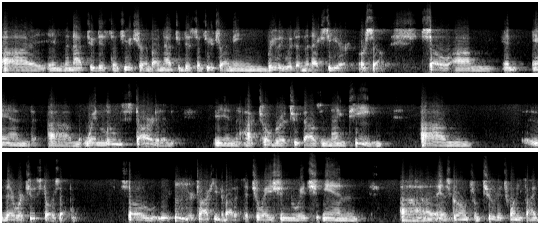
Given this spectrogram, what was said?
uh, in the not too distant future. And by not too distant future, I mean really within the next year or so. So um, and and um, when Lume started in October of 2019, um, there were two stores open. So we're talking about a situation which in uh, has grown from two to 25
